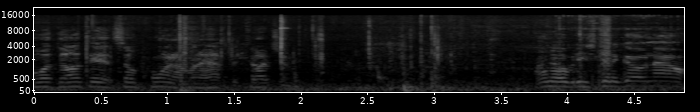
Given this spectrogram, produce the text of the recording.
know what, Dante? At some point, I'm gonna have to touch him. I know, but he's gonna go now.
